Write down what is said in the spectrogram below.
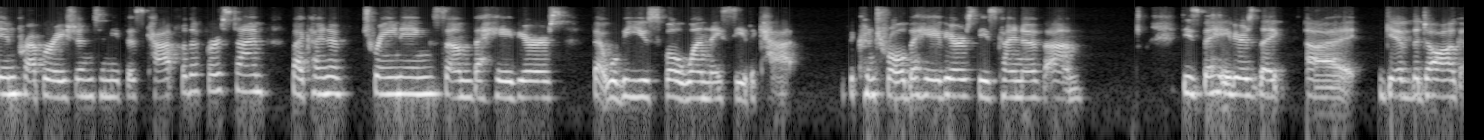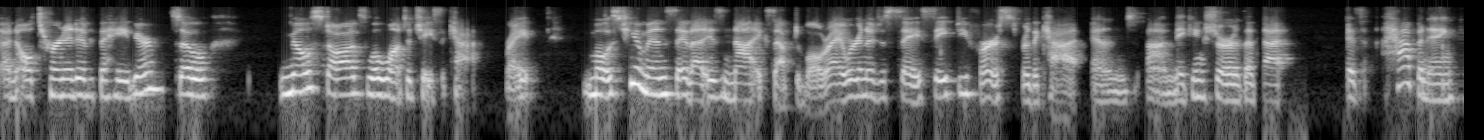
in preparation to meet this cat for the first time by kind of training some behaviors that will be useful when they see the cat. The control behaviors these kind of um, these behaviors that uh, give the dog an alternative behavior. So most dogs will want to chase a cat, right? Most humans say that is not acceptable, right? We're going to just say safety first for the cat and um, making sure that that is happening.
